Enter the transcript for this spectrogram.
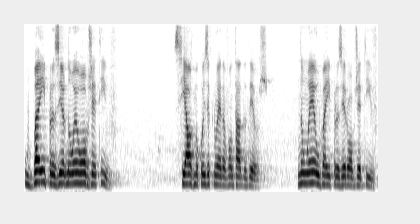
o bem e prazer não é o objetivo. Se há alguma coisa que não é da vontade de Deus. Não é o bem e prazer o objetivo,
